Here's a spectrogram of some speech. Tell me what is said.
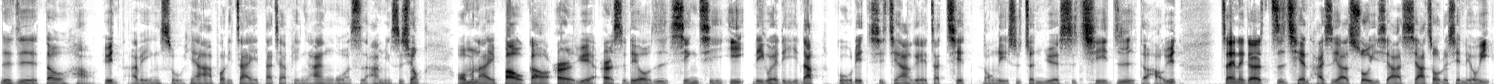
日日都好运。阿明属鸭玻璃斋，大家平安。我是阿明师兄。我们来报告二月二十六日星期一，立月二六，古历是正月十七，农历是正月十七日的好运。在那个之前，还是要说一下下周的先留意。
